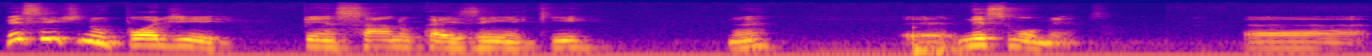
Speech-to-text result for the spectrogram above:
vê se a gente não pode pensar no Kaizen aqui, né? É, nesse momento. Uh,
